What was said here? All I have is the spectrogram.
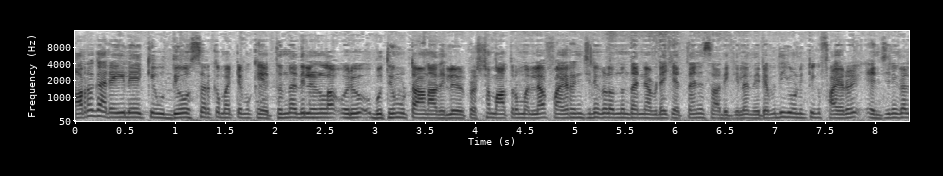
മറുകരയിലേക്ക് ഉദ്യോഗസ്ഥർക്ക് മറ്റുമൊക്കെ എത്തുന്നതിലുള്ള ഒരു ബുദ്ധിമുട്ടാണ് അതിലൊരു പ്രശ്നം മാത്രമല്ല ഫയർ എഞ്ചിനുകളൊന്നും തന്നെ അവിടേക്ക് എത്താനും സാധിക്കില്ല. നിരവധി യൂണിറ്റ് ഫയർ എഞ്ചിനുകൾ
